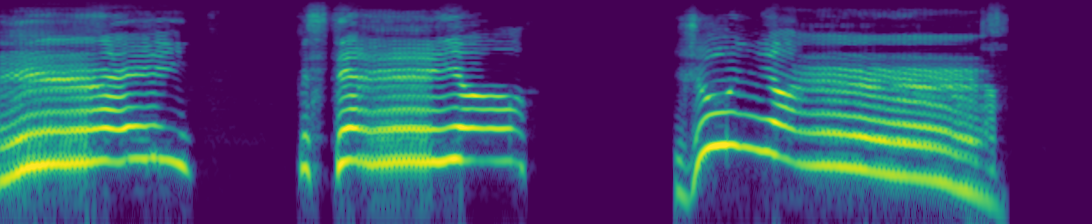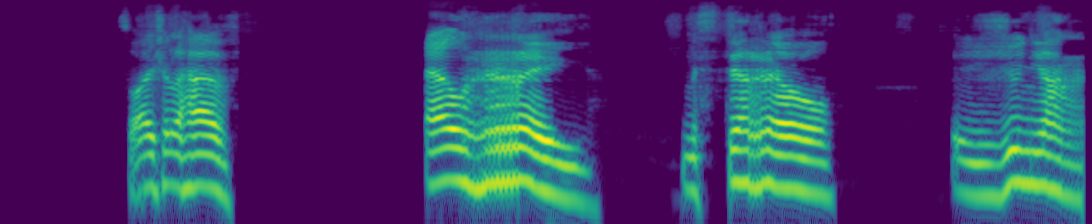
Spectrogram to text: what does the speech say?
Rey Mysterio Jr. So I shall have El Rey Mysterio Jr.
